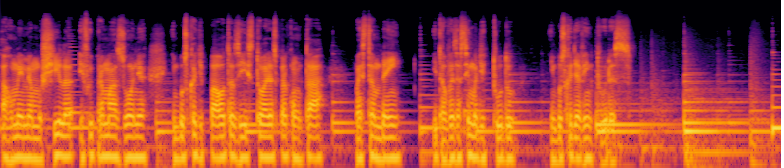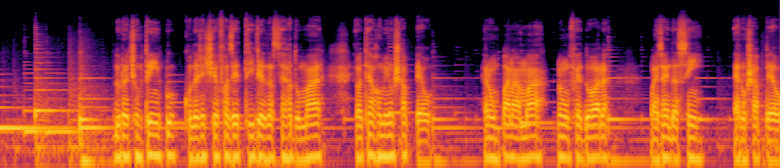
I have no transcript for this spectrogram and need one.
arrumei minha mochila e fui para a Amazônia em busca de pautas e histórias para contar, mas também, e talvez acima de tudo, em busca de aventuras. Durante um tempo, quando a gente ia fazer trilhas na Serra do Mar, eu até arrumei um chapéu. Era um Panamá, não um Fedora, mas ainda assim, era um chapéu.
